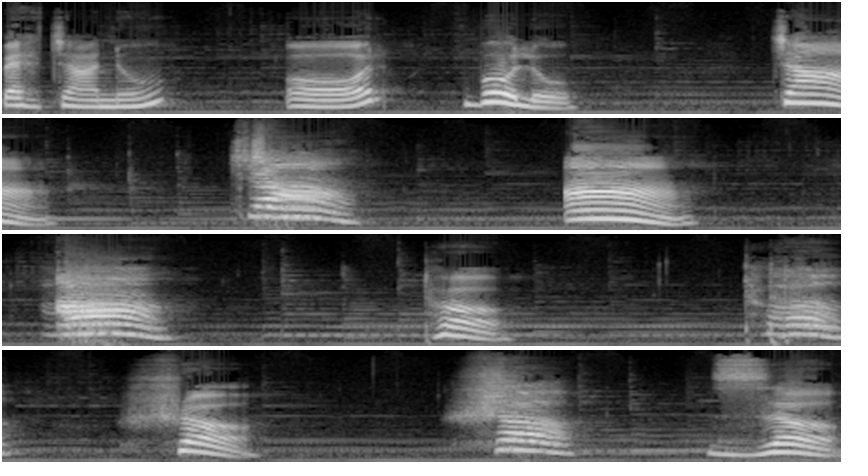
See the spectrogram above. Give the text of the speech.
पहचानो और बोलो। चा। चा। आ। आ। ठ। ठ। श। श। Z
